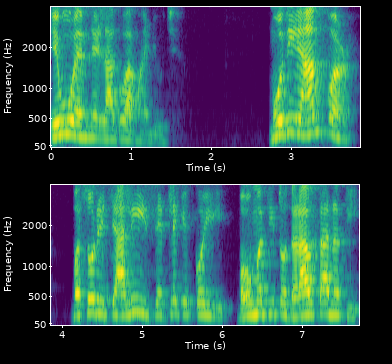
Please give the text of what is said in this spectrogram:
એવું એમને લાગવા માંડ્યું છે. મોદી આમ પણ બસો ને ચાલીસ એટલે કે કોઈ બહુમતી તો ધરાવતા નથી.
